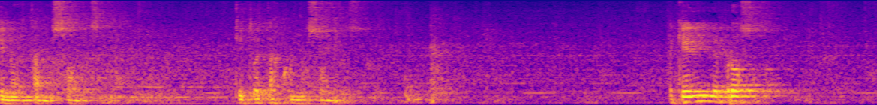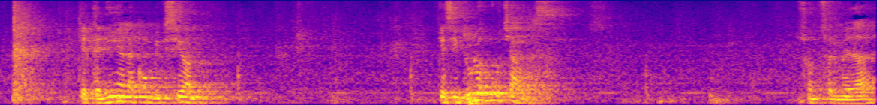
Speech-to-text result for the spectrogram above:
que no estamos solos, Señor, que tú estás con nosotros. Aquel leproso que tenía la convicción que si tú lo escuchabas, su enfermedad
